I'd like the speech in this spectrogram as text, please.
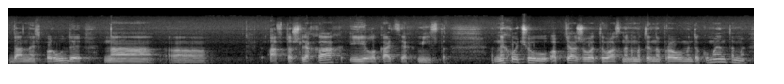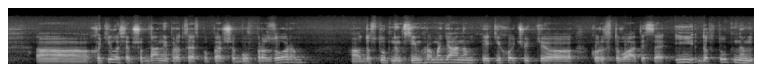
даної споруди на е, автошляхах і локаціях міста. Не хочу обтяжувати вас нормативно-правовими документами. Е, Хотілося б, щоб даний процес, по-перше, був прозорим, доступним всім громадянам, які хочуть е, користуватися, і доступним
